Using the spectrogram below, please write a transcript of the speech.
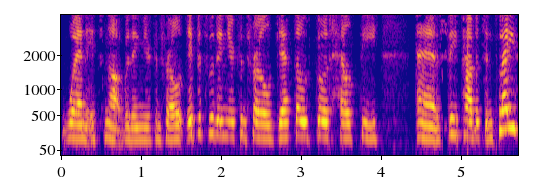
when it's not within your control. If it's within your control, get those good, healthy, uh, sleep habits in place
